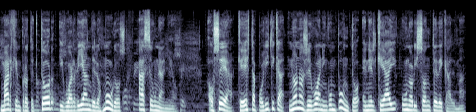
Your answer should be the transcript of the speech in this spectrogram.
margen protector y guardián de los muros hace un año. O sea que esta política no nos llevó a ningún punto en el que hay un horizonte de calma.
